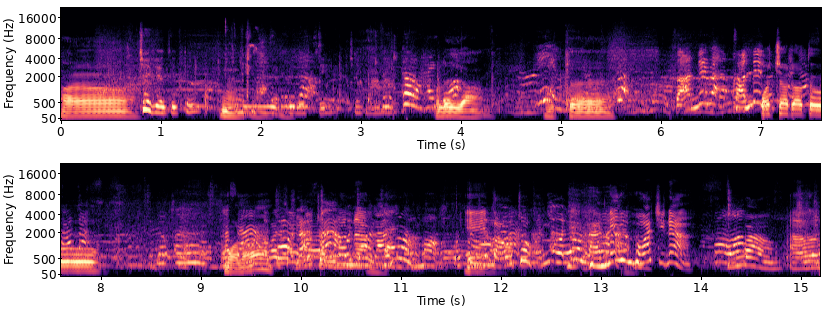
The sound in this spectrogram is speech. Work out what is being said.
ờ. Chơi giờ thì tôi bây giờ ok Sẵn đấy bạn, sẵn đấy.我知道都冇啦， ê tao cho cái này hóa chứ nè không vào ờ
